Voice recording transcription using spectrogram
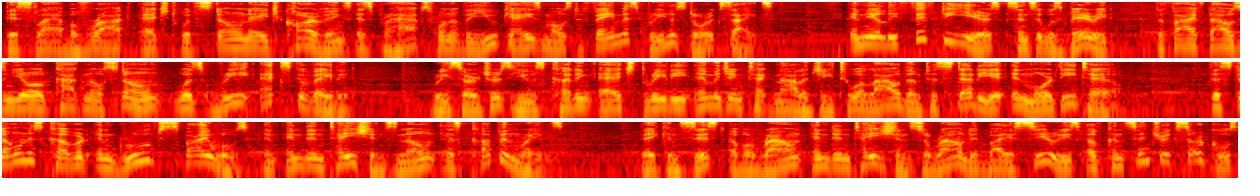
this slab of rock etched with Stone Age carvings is perhaps one of the UK's most famous prehistoric sites. In nearly 50 years since it was buried, the 5,000-year-old Cochno stone was re-excavated. Researchers used cutting-edge 3D imaging technology to allow them to study it in more detail. The stone is covered in grooved spirals and indentations known as cupping rings. They consist of a round indentation surrounded by a series of concentric circles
